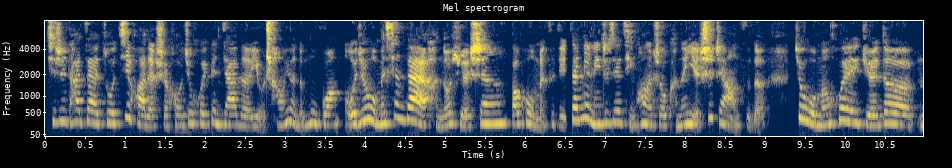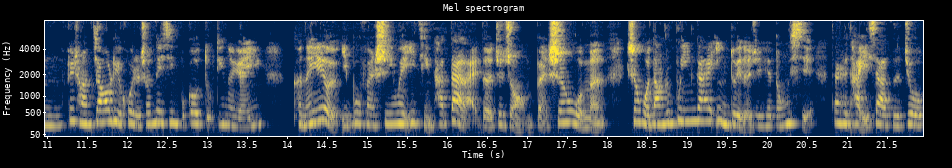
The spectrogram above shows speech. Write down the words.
其实他在做计划的时候就会更加的有长远的目光。我觉得我们现在很多学生，包括我们自己，在面临这些情况的时候，可能也是这样子的，就我们会觉得嗯非常焦虑，或者说内心不够笃定的原因。可能也有一部分是因为疫情它带来的这种本身我们生活当中不应该应对的这些东西，但是它一下子就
